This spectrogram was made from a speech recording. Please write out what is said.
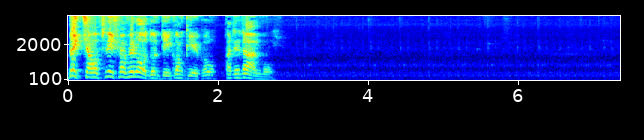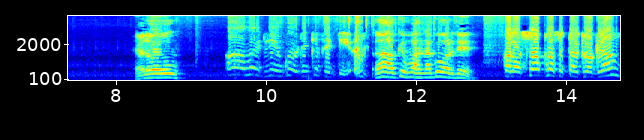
Biċċa ħobż nixfa filgħodu ntikom kieku, ħa titgħallmu. Hello? Ah, wait, li Gordon, kif inti? Ah, kif aħna Gordon? Kolla sopra se tal-program?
